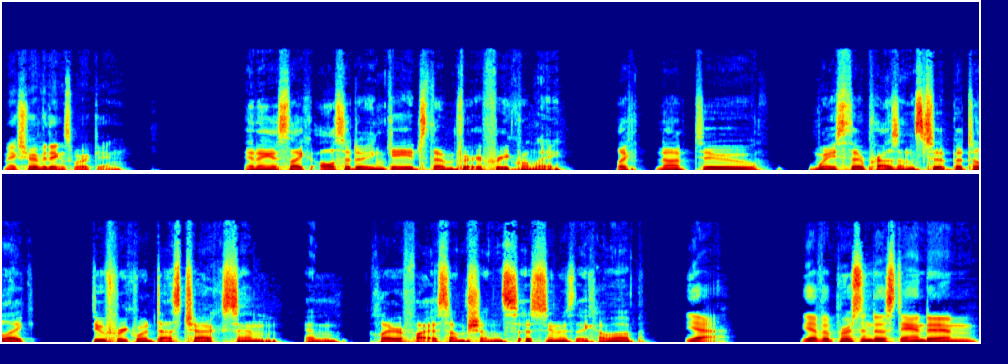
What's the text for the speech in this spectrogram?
make sure everything's working. And I guess like also to engage them very frequently, like not to waste their presence, to but to like do frequent desk checks and and clarify assumptions as soon as they come up. Yeah. You have a person to stand in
